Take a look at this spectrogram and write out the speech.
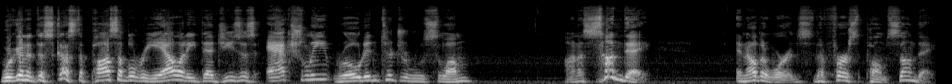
we're going to discuss the possible reality that Jesus actually rode into Jerusalem on a Sunday. In other words, the first Palm Sunday.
